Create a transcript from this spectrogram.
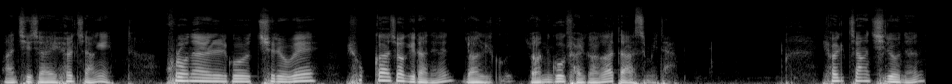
완치자의 혈장이 코로나19 치료에 효과적이라는 연구 결과가 나왔습니다. 혈장 치료는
